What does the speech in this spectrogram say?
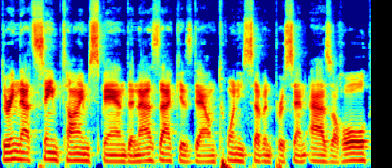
During that same time span, the NASDAQ is down 27% as a whole.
